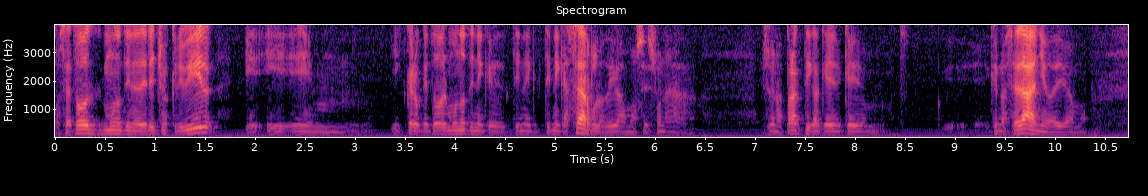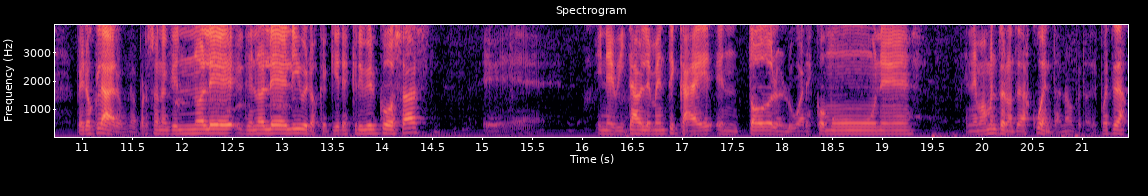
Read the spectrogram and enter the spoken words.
O sea, todo el mundo tiene derecho a escribir y, y- y- y creo que todo el mundo tiene que, tiene, tiene que hacerlo, digamos. Es una, es una práctica que, que, que no hace daño, digamos. Pero claro, una persona que no lee, que no lee libros, que quiere escribir cosas, eh, inevitablemente cae en todos los lugares comunes. En el momento no te das cuenta, ¿no? Pero después te das,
